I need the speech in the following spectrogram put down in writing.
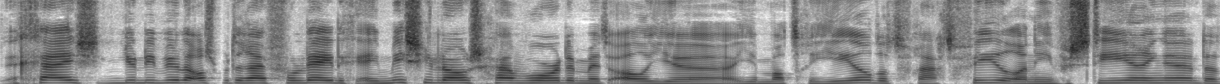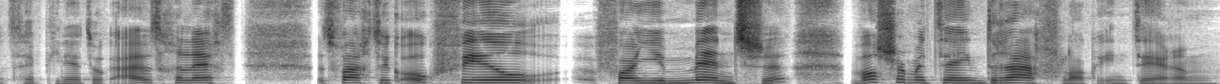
Gijs, jullie willen als bedrijf volledig emissieloos gaan worden met al je, je materieel. Dat vraagt veel aan investeringen. Dat heb je net ook uitgelegd. Het vraagt natuurlijk ook veel van je mensen. Was er meteen draagvlak intern?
